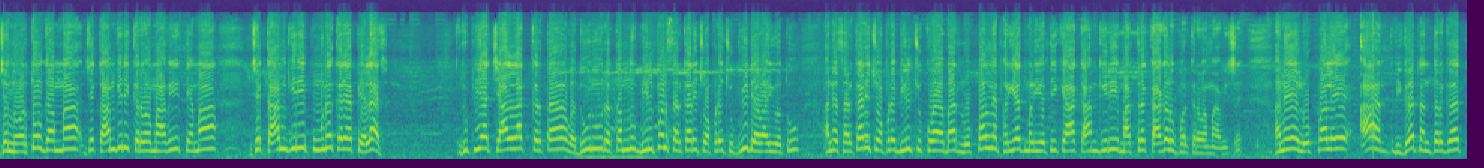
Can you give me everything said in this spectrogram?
જે નોરતોલ ગામમાં જે કામગીરી કરવામાં આવી, તેમાં જે કામગીરી પૂર્ણ કર્યા પહેલાં જ રૂપિયા ચાર લાખ કરતાં વધુનું રકમનું બિલ પણ સરકારી ચોપડે ચૂકવી દેવાયું હતું અને સરકારી ચોપડે બિલ ચૂકવાયા બાદ લોકપાલને ફરિયાદ મળી હતી કે આ કામગીરી માત્ર કાગળ ઉપર કરવામાં આવી છે. અને લોકપાલે આ વિગત અંતર્ગત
